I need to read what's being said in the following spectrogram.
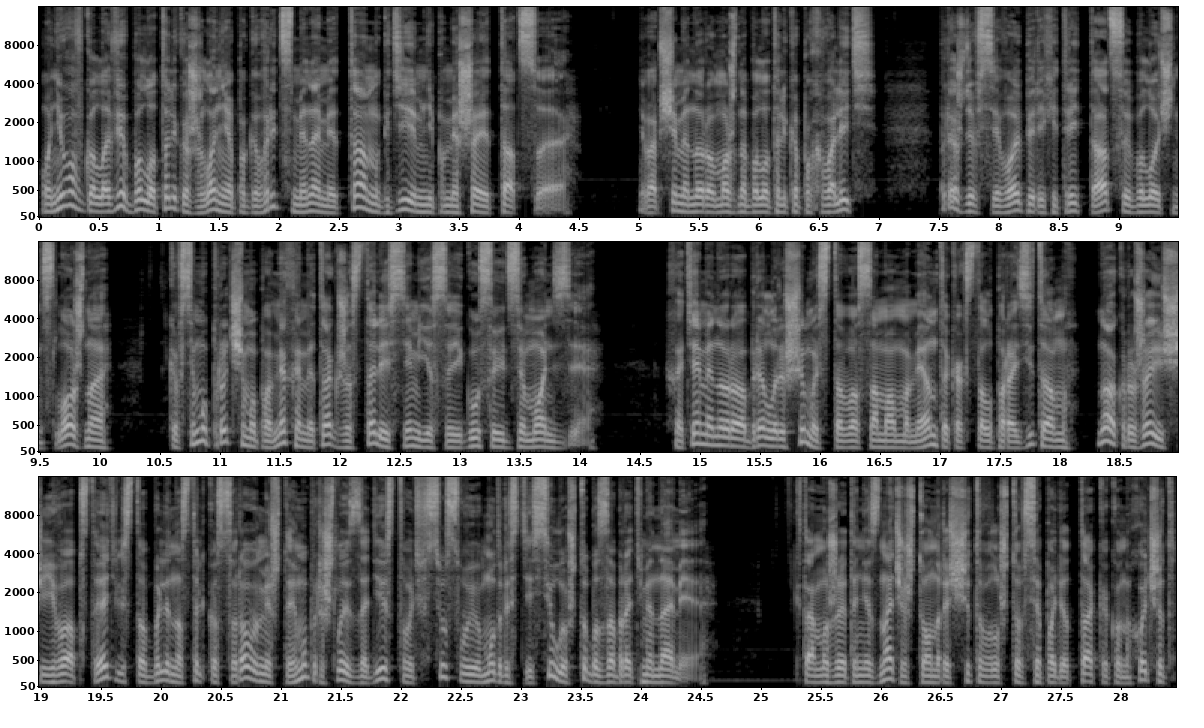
у него в голове было только желание поговорить с Минами там, где им не помешает Тация. И вообще Минору можно было только похвалить. Прежде всего, перехитрить Тацию было очень сложно. Ко всему прочему, помехами также стали семьи Саигуса и Дзюмонзи. Хотя Минору обрел решимость с того самого момента, как стал паразитом, но окружающие его обстоятельства были настолько суровыми, что ему пришлось задействовать всю свою мудрость и силу, чтобы забрать Минами. К тому же это не значит, что он рассчитывал, что все пойдет так, как он хочет,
